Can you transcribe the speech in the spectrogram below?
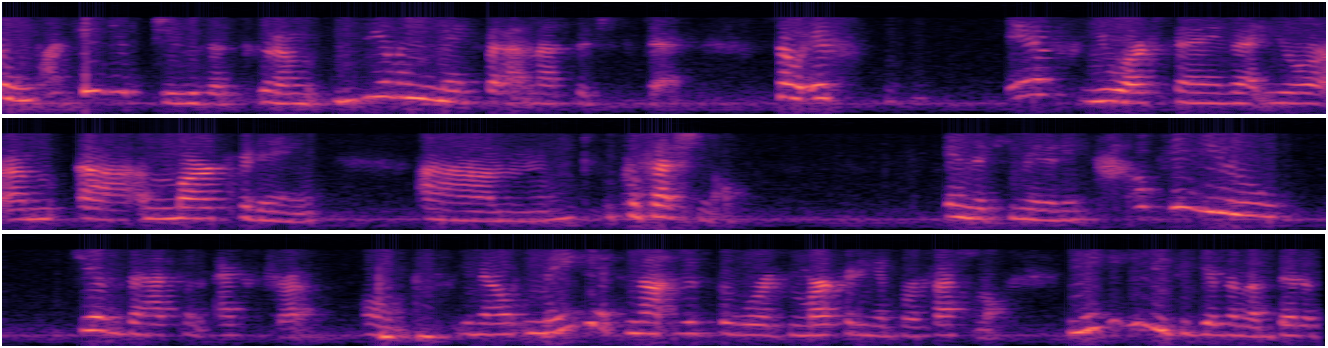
So what can you do that's going to really make that message stick? So if if you are saying that you're a, a marketing um, professional in the community, how can you give that some extra oomph? You know, maybe it's not just the words marketing and professional. Maybe you need to give them a bit of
